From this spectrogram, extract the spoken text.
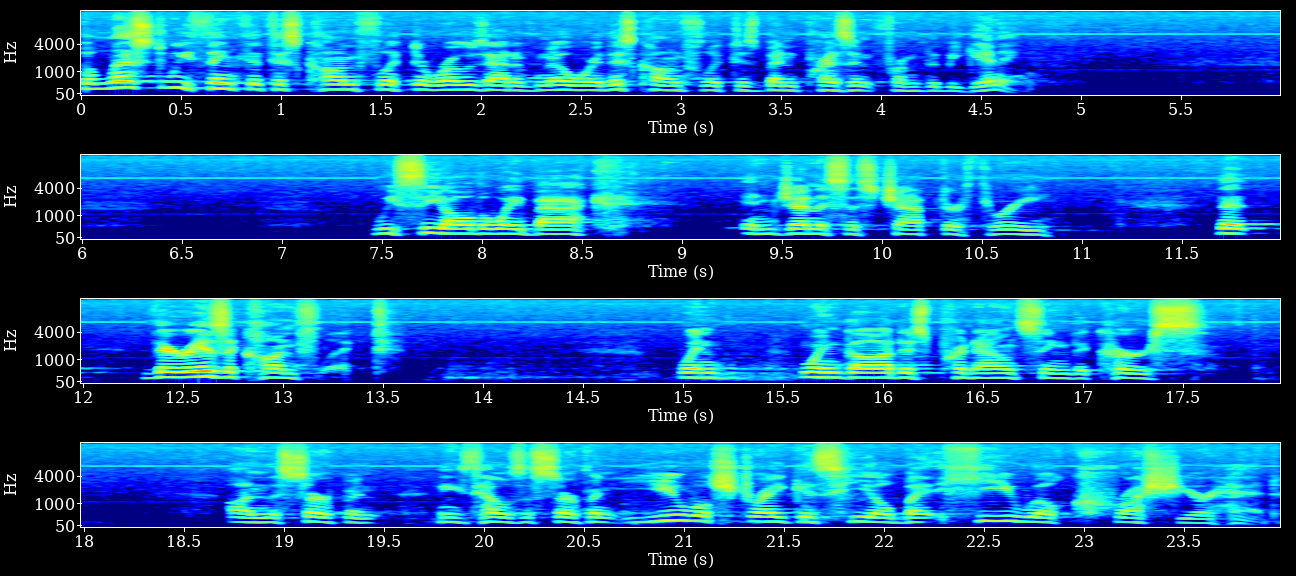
But lest we think that this conflict arose out of nowhere, this conflict has been present from the beginning. We see all the way back in Genesis chapter 3 that there is a conflict when, when God is pronouncing the curse on the serpent. And he tells the serpent, You will strike his heel, but he will crush your head.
